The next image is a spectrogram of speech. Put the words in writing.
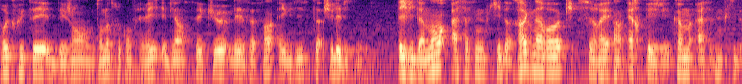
recruter des gens dans notre confrérie, et eh bien c'est que les assassins existent chez les Vikings. Évidemment, Assassin's Creed Ragnarok serait un RPG comme Assassin's Creed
